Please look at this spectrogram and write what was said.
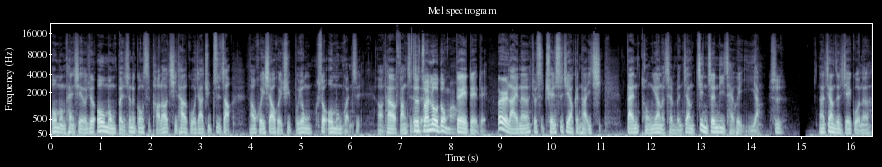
欧盟碳泄漏就是欧盟本身的公司跑到其他的国家去制造，然后回销回去，不用受欧盟管制，哦，它要防止这是钻漏洞嘛。对对对。二来呢，就是全世界要跟它一起。担同样的成本，这样竞争力才会一样。是，那这样子的结果呢？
